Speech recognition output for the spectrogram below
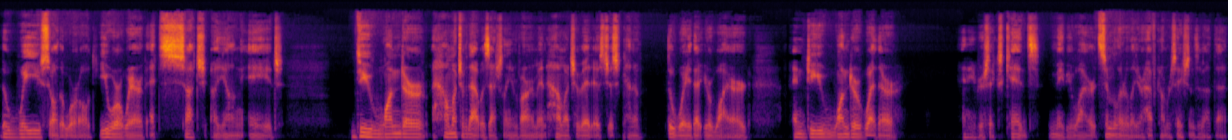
the way you saw the world, you were aware of at such a young age. Do you wonder how much of that was actually environment? How much of it is just kind of the way that you're wired? And do you wonder whether any of your six kids may be wired similarly or have conversations about that?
